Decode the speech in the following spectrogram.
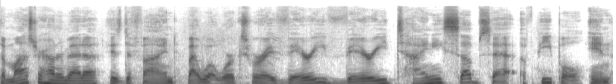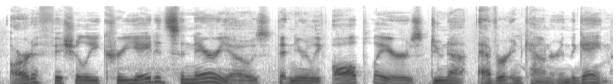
The Monster Hunter meta is defined by what works for a very, very tiny subset of people in artificially created scenarios that nearly all players do not ever encounter in the game.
